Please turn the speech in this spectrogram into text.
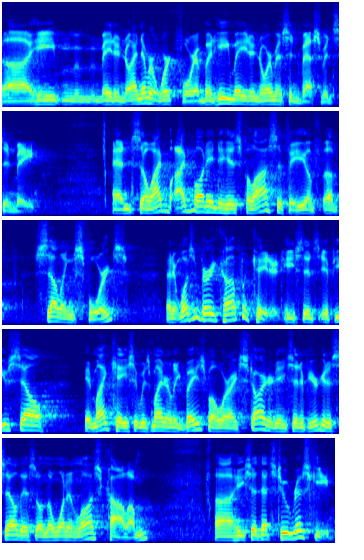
uh, he made, an, I never worked for him, but he made enormous investments in me. And so I, I bought into his philosophy of, of selling sports, and it wasn't very complicated. He said, if you sell, in my case, it was minor league baseball where I started. He said, if you're going to sell this on the won and loss column, uh, he said, that's too risky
